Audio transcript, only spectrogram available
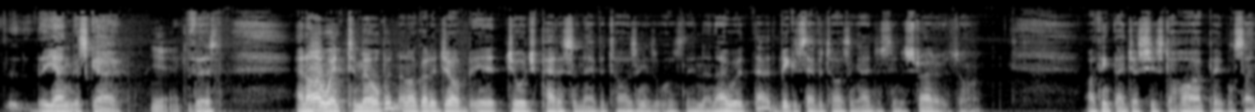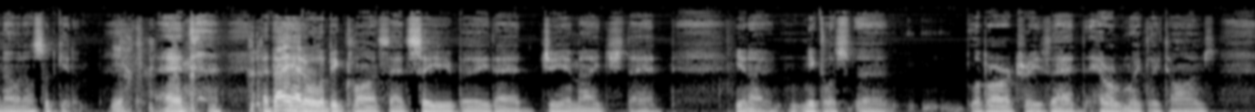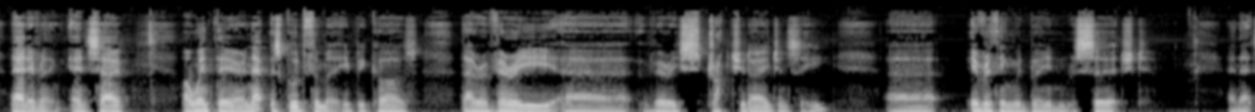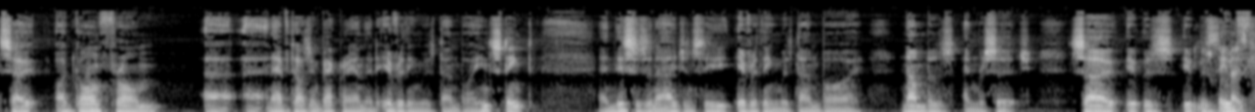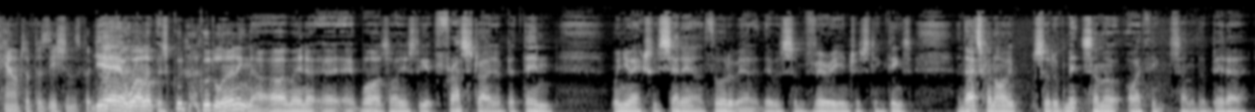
the youngest go yeah, okay. first. And I went to Melbourne and I got a job at George Patterson Advertising, as it was then, and they were they were the biggest advertising agency in Australia at the time. I think they just used to hire people so no one else would get them. Yeah, okay. And but they had all the big clients. They had CUB, they had GMH, they had you know Nicholas uh, Laboratories, they had Herald and Weekly Times, they had everything. And so I went there, and that was good for me because they were a very uh, very structured agency. Uh, everything would be researched, and that so I'd gone from uh, an advertising background that everything was done by instinct, and this is an agency everything was done by numbers and research. So it was it You was see good those counter positions. couldn't you? yeah, well, it was good good learning though. I mean, it, it was. I used to get frustrated, but then when you actually sat down and thought about it, there was some very interesting things, and that's when I sort of met some of I think some of the better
